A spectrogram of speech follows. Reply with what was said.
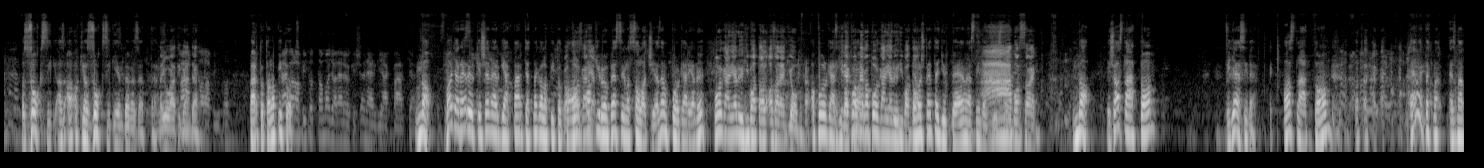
a zoxig, az, a, aki a zoxigént bevezette. Na jó, hát igen, de... Pártot alapított? Megalapította a Magyar Erők és Energiák pártját. Na, Magyar Erők és Energiák pártját megalapította A az, polgári- akiről beszél a Szalacsi. Ez nem a polgári erő. Polgári előhivatal az a legjobb. A polgári Kinek hivatal. van meg a polgári előhivatal? De most ne tegyük be, mert ezt mindenki Á, ismeri. bassza meg. Na, és azt láttam, figyelsz ide? Azt láttam, elmentek már, ez már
